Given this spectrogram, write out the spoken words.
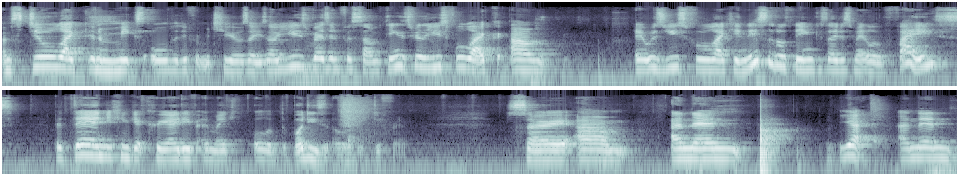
I'm still like to mix all the different materials I use. I use resin for some things. It's really useful. Like, um, it was useful like in this little thing because I just made a little face, but then you can get creative and make all of the bodies a little bit different. So, um, and then, yeah, and then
